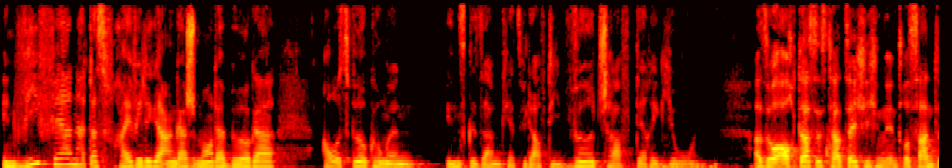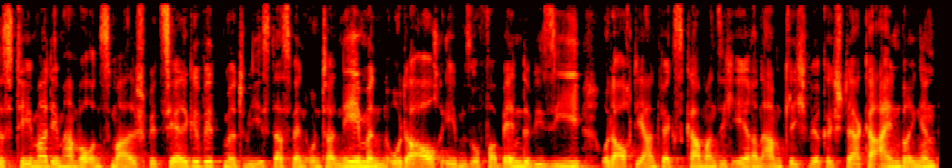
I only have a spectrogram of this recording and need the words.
Inwiefern hat das freiwillige Engagement der Bürger Auswirkungen insgesamt jetzt wieder auf die Wirtschaft der Region? Also auch das ist tatsächlich ein interessantes Thema, dem haben wir uns mal speziell gewidmet. Wie ist das, wenn Unternehmen oder auch ebenso Verbände wie Sie oder auch die Handwerkskammern sich ehrenamtlich wirklich stärker einbringen?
